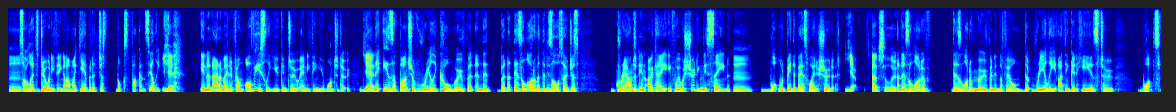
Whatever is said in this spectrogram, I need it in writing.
Mm. so let's do anything. And I'm like, yeah, but it just looks fucking silly. Yeah. In an animated film, obviously you can do anything you want to do. Yeah. And there is a bunch of really cool movement, and then, but there's a lot of it that is also just grounded in, okay, if we were shooting this scene, Mm. what would be the best way to shoot it? Yeah. Absolutely. And there's a lot of there's a lot of movement in the film that really I think adheres to what's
